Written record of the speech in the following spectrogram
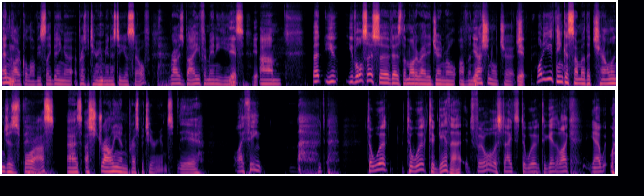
and Mm. local, obviously, being a, a Presbyterian minister yourself, Rose Bay for many yep, years. yep, Um, but you you've also served as the moderator general of the Yep. national church. Yep. What do you think are some of the challenges for us as Australian Presbyterians? yeah. I think to work to work together. It's for all the states to work together. Like you know.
